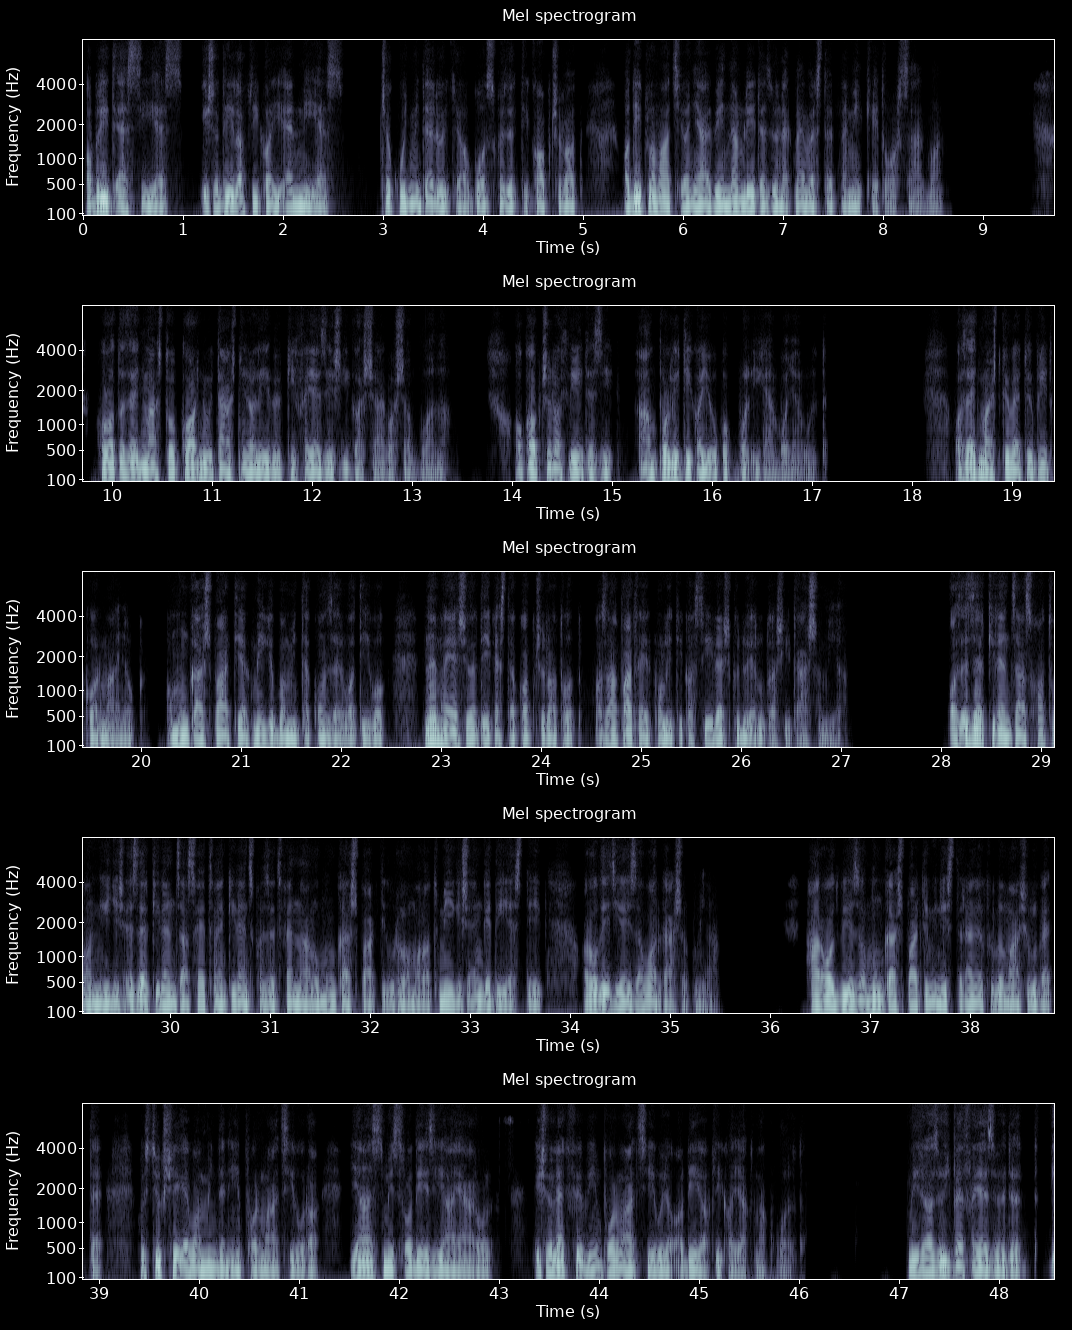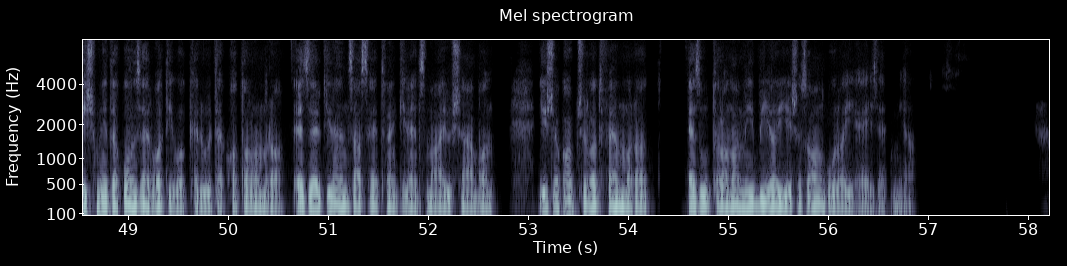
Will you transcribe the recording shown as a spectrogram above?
A brit SCS és a dél-afrikai NES, csak úgy, mint elődje a BOSZ közötti kapcsolat, a diplomácia nyelvén nem létezőnek neveztetne mindkét országban. Holott az egymástól karnyújtásnyira lévő kifejezés igazságosabb volna. A kapcsolat létezik, ám politikai okokból igen bonyolult. Az egymást követő brit kormányok, a munkáspártiak még jobban, mint a konzervatívok, nem helyeselték ezt a kapcsolatot az apartheid politika széleskörű elutasítása miatt. Az 1964 és 1979 között fennálló munkáspárti uralom alatt mégis engedélyezték a rodéziai zavargások miatt. Harold Wilson munkáspárti miniszterelnök tudomásul vette, hogy szüksége van minden információra Jan Smith rodéziájáról, és a legfőbb információja a dél-afrikaiaknak volt. Mire az ügy befejeződött, ismét a konzervatívok kerültek hatalomra 1979 májusában, és a kapcsolat fennmaradt, ezúttal a namíbiai és az angolai helyzet miatt.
